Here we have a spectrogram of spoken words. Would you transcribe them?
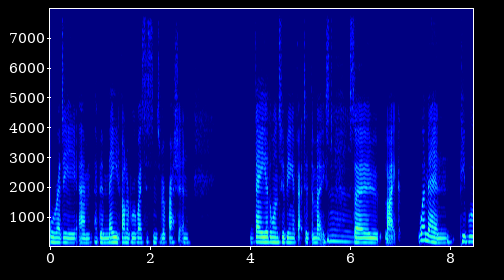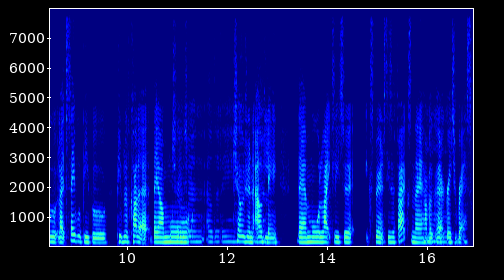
already um, have been made vulnerable by systems of oppression they are the ones who are being affected the most Mm. so like women people like disabled people people of color they are more children elderly children, Yeah. They're more likely to experience these effects and they have a, Mm. greater risk.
